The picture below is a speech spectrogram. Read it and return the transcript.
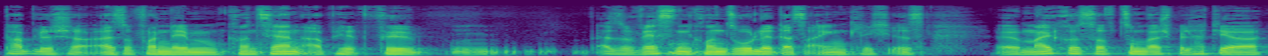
Publisher, also von dem Konzern ab, für, also wessen Konsole das eigentlich ist. Äh, Microsoft zum Beispiel hat ja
